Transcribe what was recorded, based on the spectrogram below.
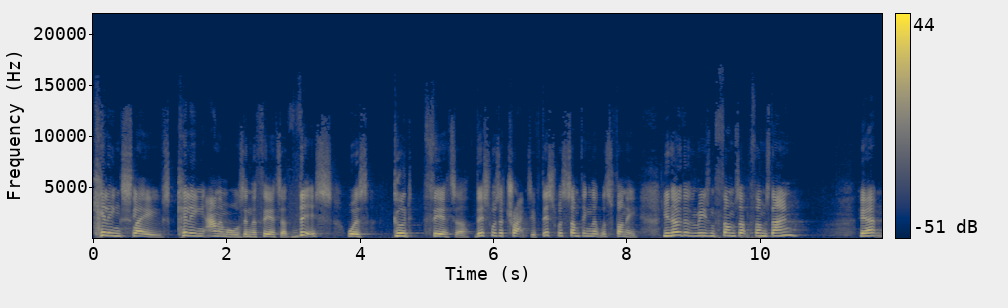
killing slaves, killing animals in the theatre. This was good theatre. This was attractive. This was something that was funny. You know the reason thumbs up, thumbs down? Yeah?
